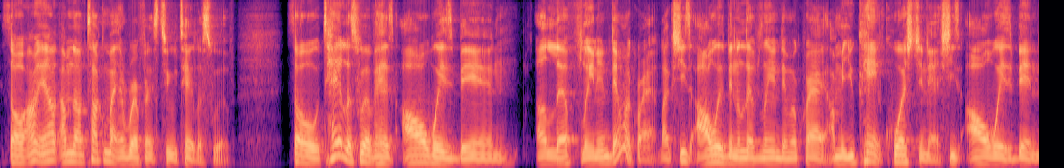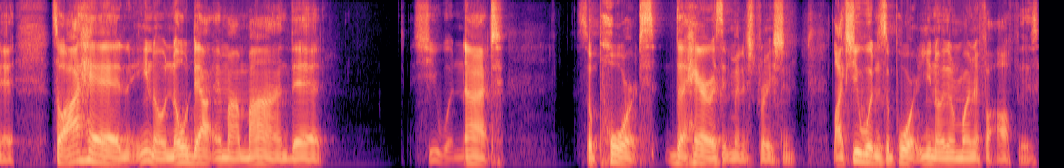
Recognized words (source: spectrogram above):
So I mean, i'm not talking about in reference to taylor swift. So taylor swift has always been a left leaning Democrat. Like she's always been a left leaning Democrat. I mean, you can't question that. She's always been that. So I had, you know, no doubt in my mind that she would not support the Harris administration. Like she wouldn't support, you know, them running for office.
